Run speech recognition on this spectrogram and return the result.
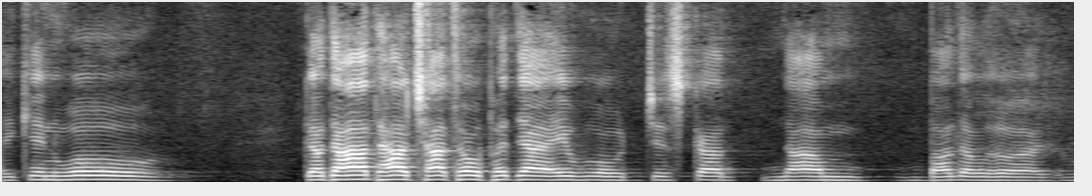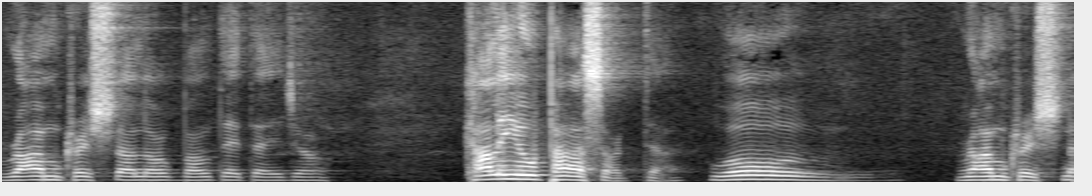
लेकिन वो गदाधा छात्रोपाध्याय वो जिसका नाम बदल हुआ राम कृष्ण लोग बोलते थे जो खाली उपासक था वो राम कृष्ण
